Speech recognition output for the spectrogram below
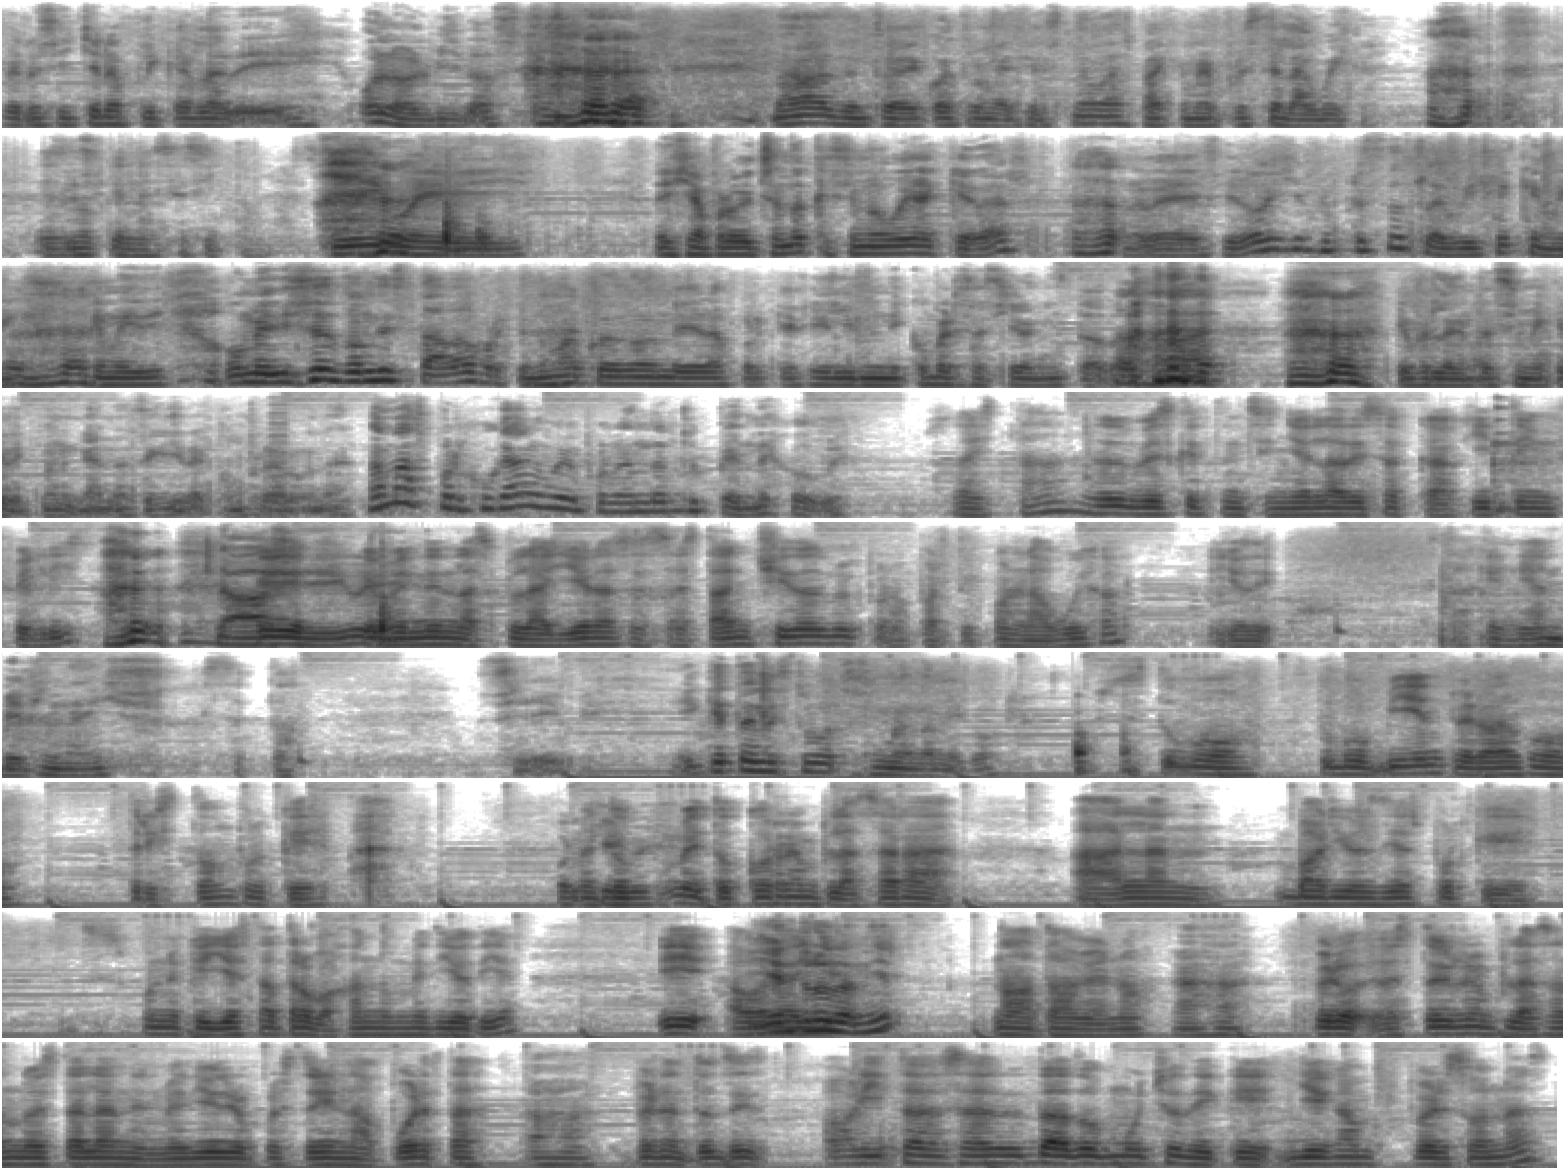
Pero sí quiero aplicar la de. O lo olvidas. Nada más dentro de cuatro meses. Nada más para que me preste la Ouija. es lo que necesitamos. Sí, güey. Dije, aprovechando que sí me voy a quedar, le voy a decir, oye, ¿me prestas la Ouija que me, que me di? O me dices dónde estaba, porque no me acuerdo dónde era, porque eliminé conversación y todo. y pues la neta sí me quedé con ganas de ir a comprar una. Nada más por jugar, güey, por andar el pendejo, güey. Ahí está. ¿Ves que te enseñé la de esa cajita infeliz? Ah, que, sí, güey. Que venden las playeras, están chidas, güey, pero aparte con la Ouija. Y yo digo, está genial. Very nice. Exacto. Sí, güey. ¿Y qué tal estuvo tu semana, amigo? Pues estuvo, estuvo bien, pero algo tristón porque ah, me, tocó reemplazar a, Alan varios días porque se supone que ya está trabajando mediodía. Y, ahora ¿Y entró Daniel? No, todavía no. Ajá. Pero estoy reemplazando a esta Alan en medio, pero estoy en la puerta. Ajá. Pero entonces, ahorita se ha dado mucho de que llegan personas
